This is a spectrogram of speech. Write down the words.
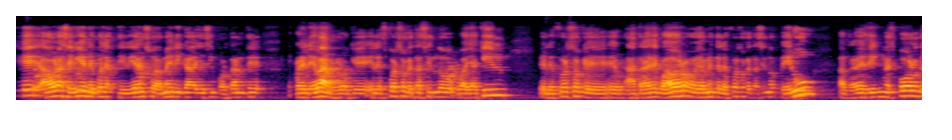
que ahora se viene, pues la actividad en Sudamérica y es importante relevar lo que el esfuerzo que está haciendo Guayaquil, el esfuerzo que eh, a través de Ecuador, obviamente el esfuerzo que está haciendo Perú a través de Igna Sport,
